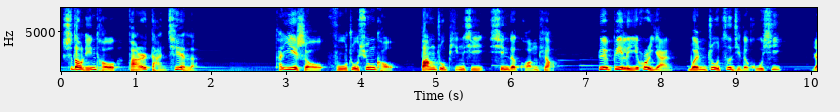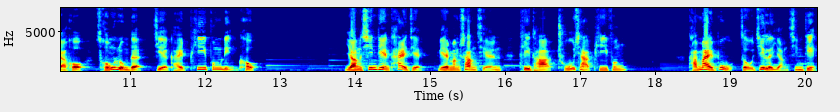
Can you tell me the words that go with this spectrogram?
事到临头反而胆怯了。他一手抚住胸口，帮助平息心的狂跳，略闭了一会儿眼，稳住自己的呼吸，然后从容地解开披风领扣。养心殿太监连忙上前替他除下披风，他迈步走进了养心殿，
